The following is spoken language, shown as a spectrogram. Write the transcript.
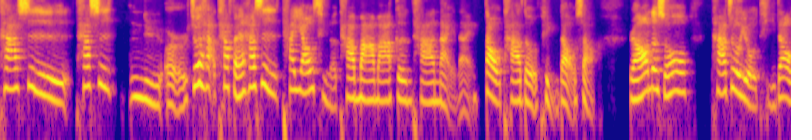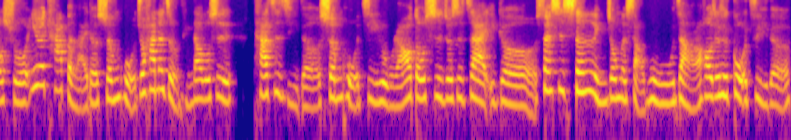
他是他是。女儿就是他，他反正他是他邀请了他妈妈跟他奶奶到他的频道上，然后那时候他就有提到说，因为他本来的生活，就他那整个频道都是他自己的生活记录，然后都是就是在一个算是森林中的小木屋这样，然后就是过自己的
